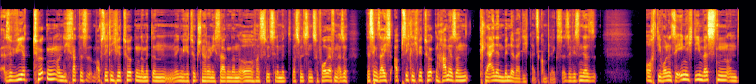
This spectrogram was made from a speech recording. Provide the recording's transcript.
also wir Türken, und ich sage das absichtlich wir Türken, damit dann irgendwelche türkischen Hörer nicht sagen dann, oh, was willst du damit, was willst du denn zu vorwerfen? Also deswegen sage ich absichtlich, wir Türken haben ja so einen kleinen Minderwertigkeitskomplex. Also wir sind ja, ach, die wollen uns ja eh nicht, die im Westen, und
